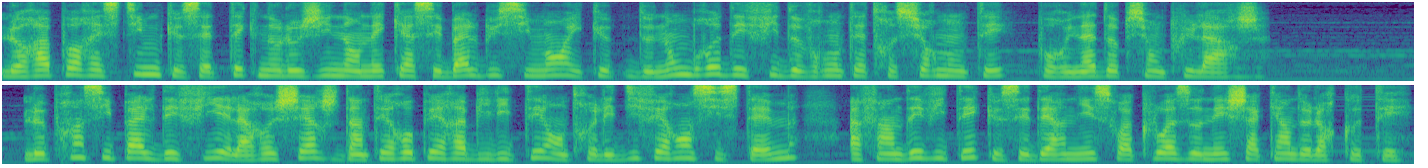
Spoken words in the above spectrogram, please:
le rapport estime que cette technologie n'en est qu'à ses balbutiements et que de nombreux défis devront être surmontés pour une adoption plus large. Le principal défi est la recherche d'interopérabilité entre les différents systèmes, afin d'éviter que ces derniers soient cloisonnés chacun de leur côté.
